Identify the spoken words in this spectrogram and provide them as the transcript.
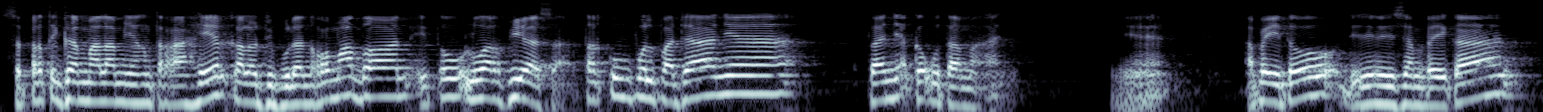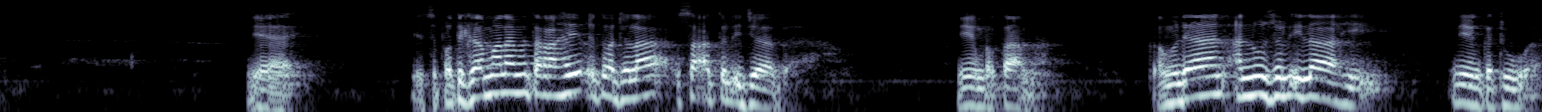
sepertiga malam yang terakhir kalau di bulan Ramadan itu luar biasa, terkumpul padanya banyak keutamaan. Ya. Apa itu? Di sini disampaikan ya, ya sepertiga malam yang terakhir itu adalah saatul ijabah. Ini yang pertama. Kemudian anuzul ilahi ini yang kedua.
